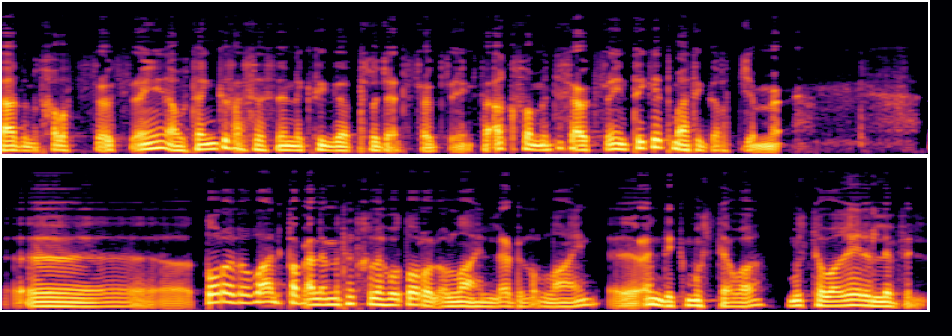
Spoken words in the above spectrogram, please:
لازم تخلص 99 أو تنقص على أساس أنك تقدر ترجع 99 فأقصى من 99 تكت ما تقدر تجمع. طور الرالي طبعا لما تدخل هو طور الاونلاين اللعب الاونلاين آه، عندك مستوى مستوى غير ال level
